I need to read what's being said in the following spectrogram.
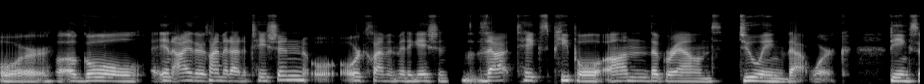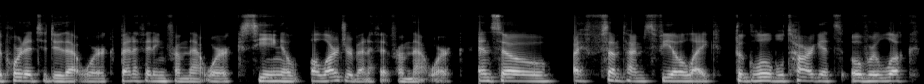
or a goal in either climate adaptation or, climate mitigation, that takes people on the ground doing that work, being supported to do that work, benefiting from that work, seeing a, a larger benefit from that work. And so I sometimes feel like the global targets overlook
